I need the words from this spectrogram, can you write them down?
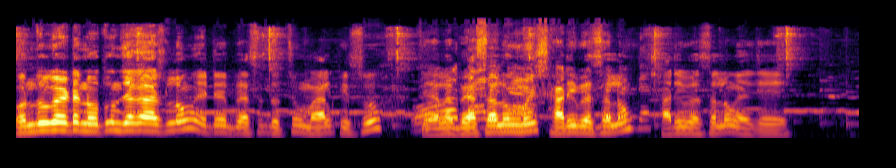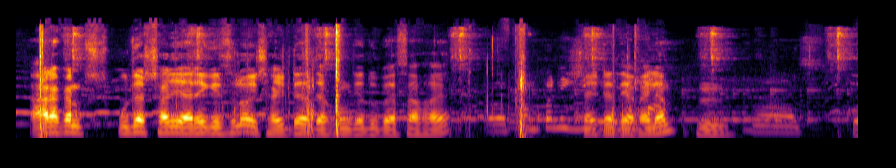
বন্ধুগণ এটা নতুন জায়গা আসলাম এটা বেচা ধরছুম মাল কিছু। তো এলা বেচালুম মুই শাড়ি বেচালুম শাড়ি বেচালুম এই যে আর এখন পূজার শাড়ি হারিয়ে গেছিল ওই শাড়িটা দেখুন যেহেতু বেচা হয়। শাড়িটা দেখাইলাম হুম। তো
